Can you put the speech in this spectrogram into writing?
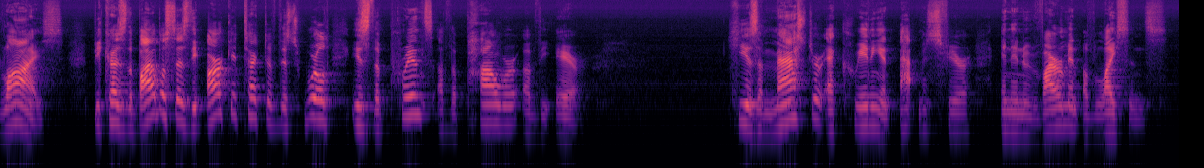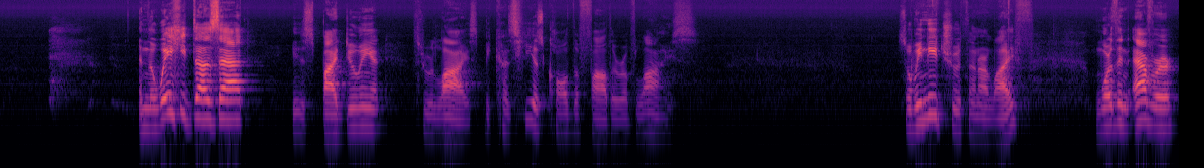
lies. Because the Bible says the architect of this world is the prince of the power of the air. He is a master at creating an atmosphere and an environment of license. And the way he does that is by doing it through lies, because he is called the father of lies. So we need truth in our life. More than ever,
